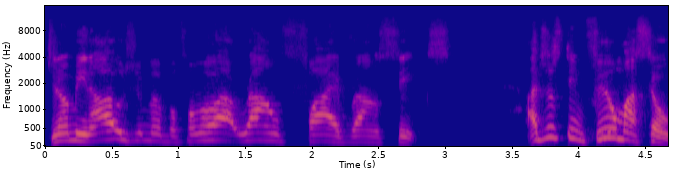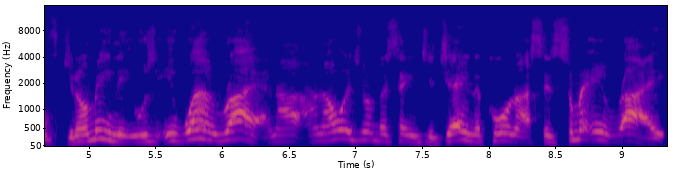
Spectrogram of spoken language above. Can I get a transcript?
Do you know what I mean? I always remember from about round five, round six, I just didn't feel myself. Do you know what I mean? It was it weren't right. And I and I always remember saying to Jay in the corner, I said, something ain't right,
